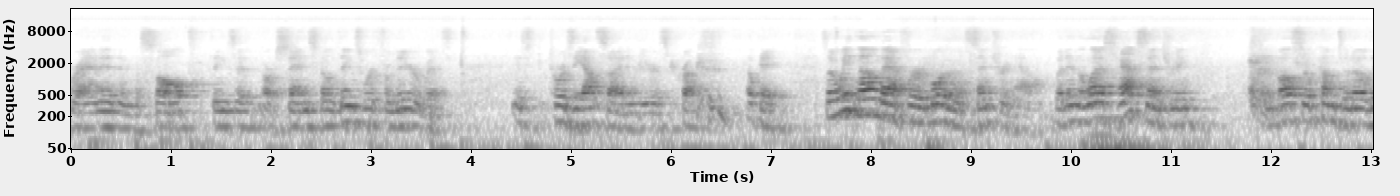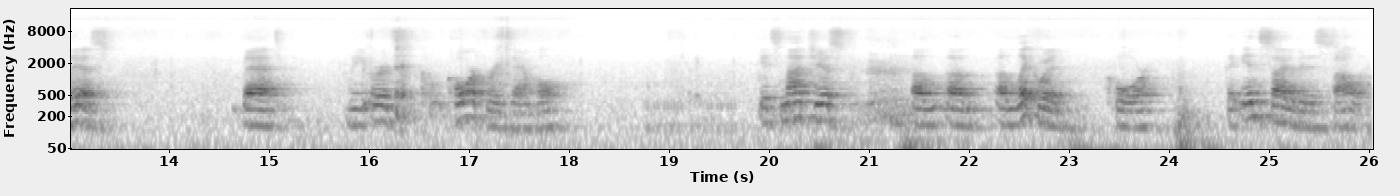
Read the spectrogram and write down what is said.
granite and basalt, things that are sandstone, things we're familiar with, is towards the outside of the Earth's crust. Okay, so we've known that for more than a century now. But in the last half century, we've also come to know this that the Earth's core, for example, it's not just a, a, a, liquid core, the inside of it is solid.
